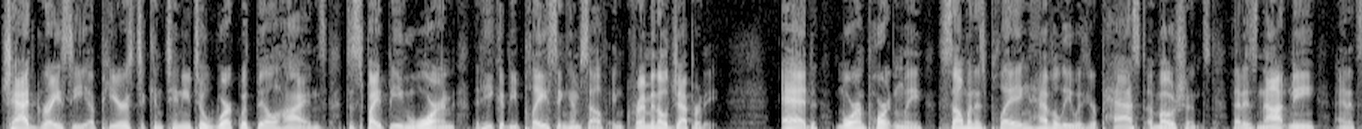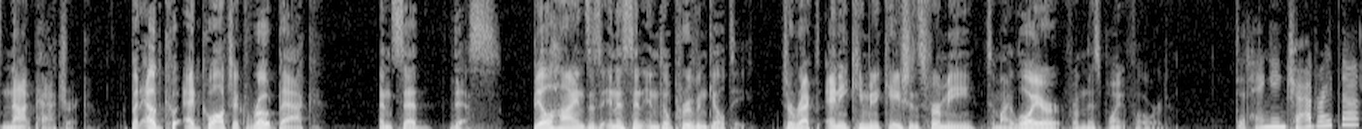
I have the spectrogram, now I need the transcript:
Chad Gracey appears to continue to work with Bill Hines despite being warned that he could be placing himself in criminal jeopardy. Ed, more importantly, someone is playing heavily with your past emotions. That is not me, and it's not Patrick. But Ed, Ed Kowalczyk wrote back and said this Bill Hines is innocent until proven guilty. Direct any communications for me to my lawyer from this point forward. Did Hanging Chad write that?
